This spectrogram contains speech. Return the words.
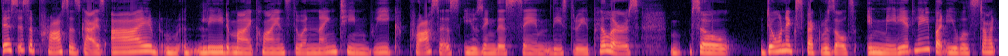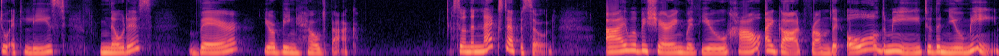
This is a process, guys. I lead my clients through a 19 week process using this same, these three pillars. So don't expect results immediately, but you will start to at least notice where you're being held back. So, in the next episode, I will be sharing with you how I got from the old me to the new me.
